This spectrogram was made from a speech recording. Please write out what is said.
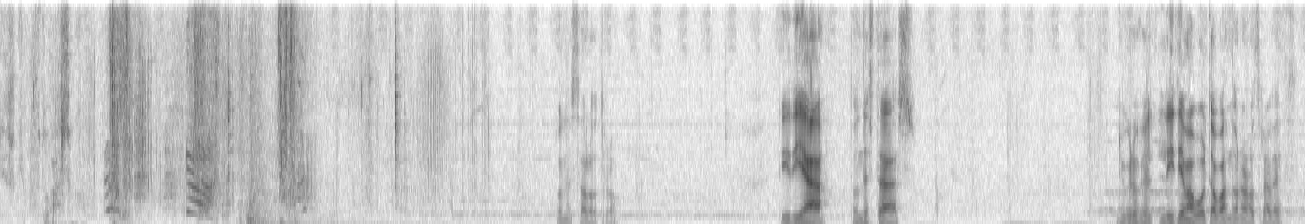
Dios, qué puto asco. ¿Dónde está el otro? Lidia, ¿dónde estás? Yo creo que Lidia me ha vuelto a abandonar otra vez.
